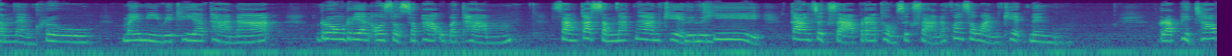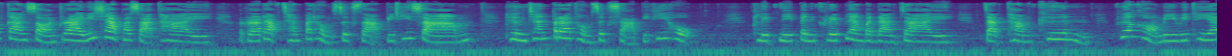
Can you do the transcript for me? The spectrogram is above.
ตำแหน่งครู ไม่มีวิทยาฐานะ โรงเรียนโอสถสภาอุปถัมภ์สังกัดสำนักงานเขตพื้นที่ การศึกษาประถมศึกษานครสวรรค์เขตหนึ่ง รับผิดชอบการสอนรายวิชาภาษาไทย ระดับชั้นประถมศึกษาปีที่ 3 ถึงชั้นประถมศึกษาปีที่ 6 คลิปนี้เป็นคลิปแรงบันดาลใจ จัดทำขึ้น เพื่อขอมีวิทยา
